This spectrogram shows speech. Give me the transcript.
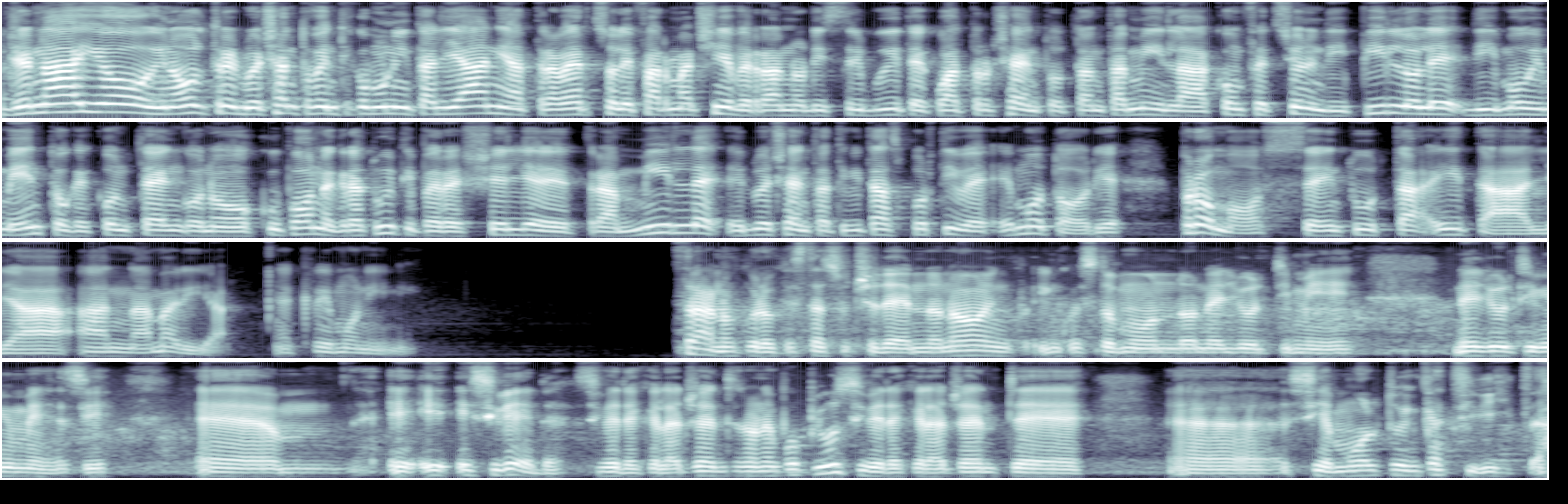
Da gennaio in oltre 220 comuni italiani attraverso le farmacie verranno distribuite 480.000 confezioni di pillole di movimento che contengono coupon gratuiti per scegliere tra 1.200 attività sportive e motorie promosse in tutta Italia. Anna Maria Cremonini strano quello che sta succedendo no? in, in, questo mondo negli ultimi, negli ultimi mesi ehm, e, e, e, si vede, si vede che la gente non ne può più, si vede che la gente eh, si è molto incattivita.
